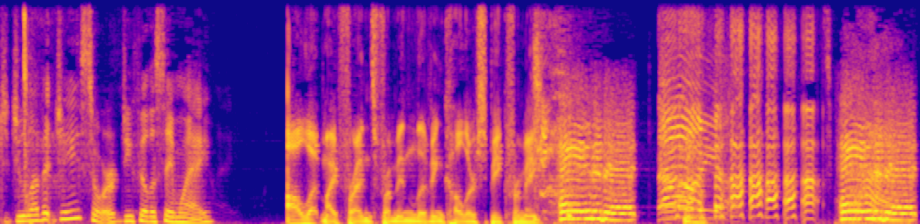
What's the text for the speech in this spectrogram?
Did you love it, Jace, or do you feel the same way? I'll let my friends from In Living Color speak for me. Hated it. Hated it.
